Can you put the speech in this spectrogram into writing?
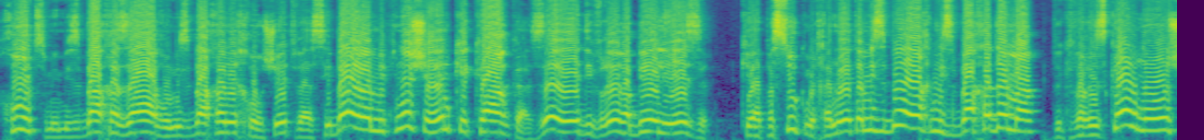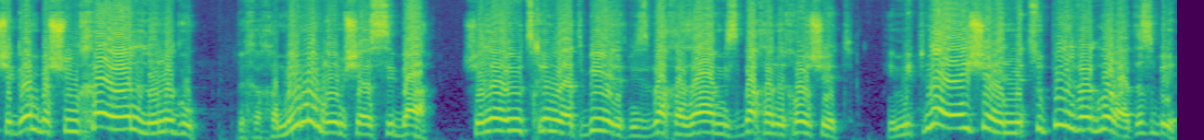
חוץ ממזבח הזהב ומזבח הנחושת, והסיבה מפני שהם כקרקע, זה דברי רבי אליעזר. כי הפסוק מכנה את המזבח מזבח אדמה, וכבר הזכרנו שגם בשולחן לא נגעו. וחכמים אומרים שהסיבה שלא היו צריכים להטביל את מזבח הזהב, מזבח הנחושת, היא מפני שהן מצופים והגמרא תסביר.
